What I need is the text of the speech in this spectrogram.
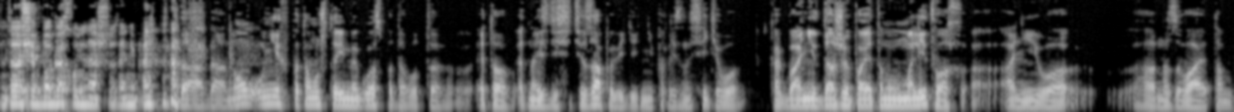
Это вообще богохульное что-то непонятно. Да, да, но у них потому что имя Господа, вот э, это одна из десяти заповедей, не произносить его. Как бы они даже поэтому в молитвах, они его а, называют там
